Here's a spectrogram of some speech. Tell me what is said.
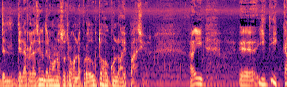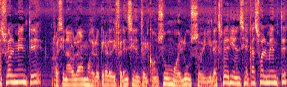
de, de- la relación que tenemos nosotros con los productos o con los espacios. Hay, eh, y, y casualmente, recién hablábamos de lo que era la diferencia entre el consumo, el uso y la experiencia, casualmente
